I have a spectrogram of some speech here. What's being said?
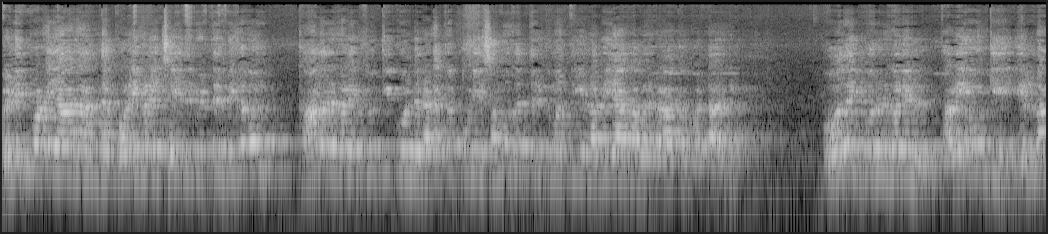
வெளிப்படையாக அந்த கொலைகளை செய்துவிட்டு மிகவும் காலர்களை தூக்கி கொண்டு நடக்கக்கூடிய சமூகத்திற்கு மத்தியில் நபியாக அவர்கள் ஆக்கப்பட்டார்கள். போதைப் பொருள்களில் தலையோங்கி எல்லா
